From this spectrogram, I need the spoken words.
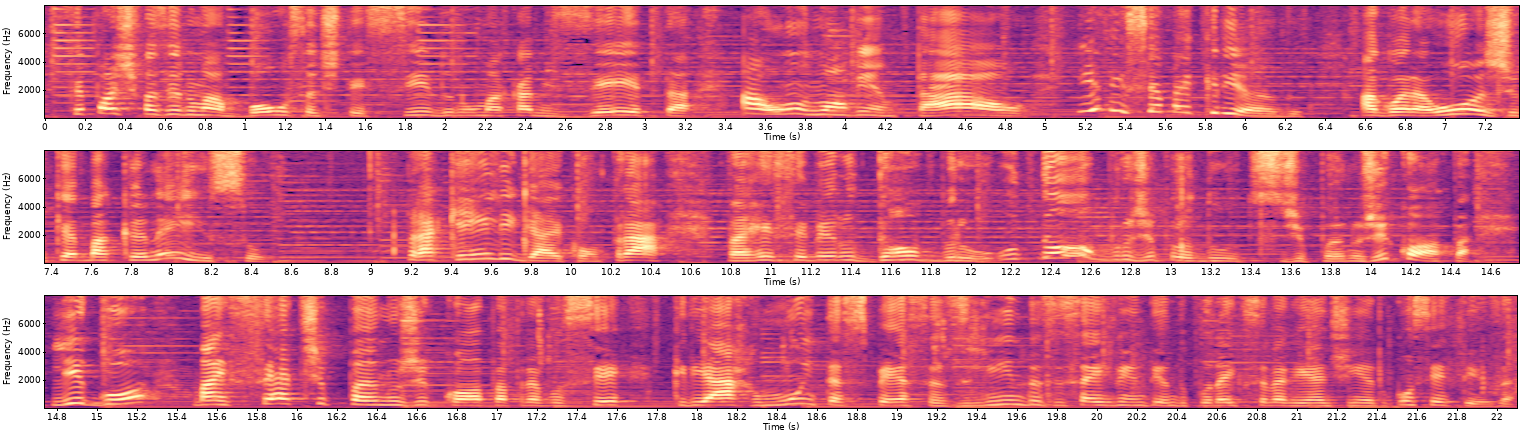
você pode fazer numa bolsa de tecido, numa camiseta, num avental, e aí você vai criando. Agora hoje o que é bacana é isso. Para quem ligar e comprar, vai receber o dobro, o dobro de produtos de panos de copa. Ligou, mais sete panos de copa para você criar muitas peças lindas e sair vendendo por aí que você vai ganhar dinheiro com certeza.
